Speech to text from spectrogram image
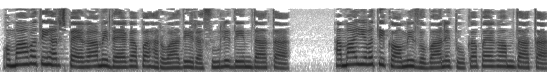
او ماوتی ہرچ پیغامی دے گا پا ہر وادی رسول دیم داتا۔ ہما یوتی قومی زبان تو کا پیغام داتا،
